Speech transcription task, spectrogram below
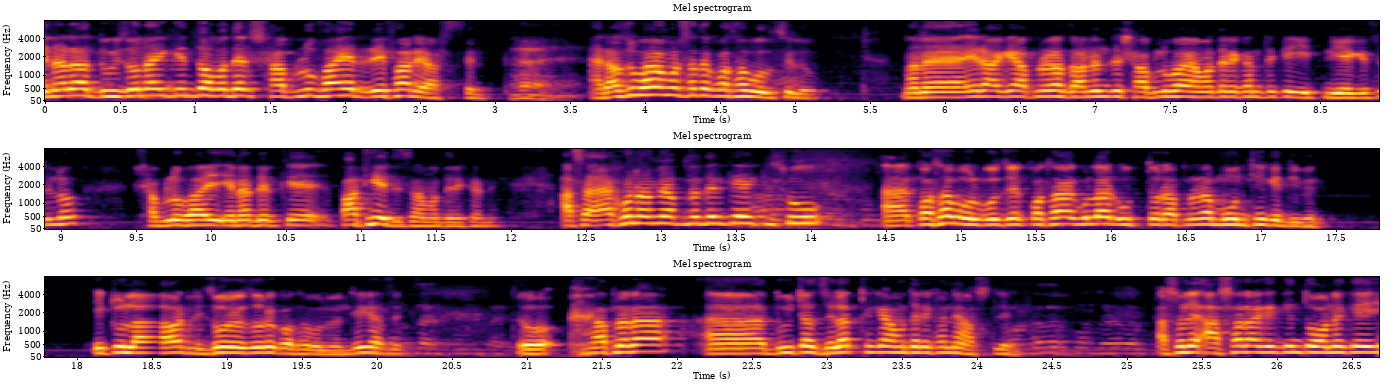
এনারা দুইজনাই কিন্তু আমাদের শাবলু ভাইয়ের রেফারে আসছেন। হ্যাঁ হ্যাঁ। রাজু ভাই আমার সাথে কথা বলছিল। মানে এর আগে আপনারা জানেন যে শাবলু ভাই আমাদের এখান থেকে ইট নিয়ে গেছিল। শাবলু ভাই এনাদেরকে পাঠিয়ে দিয়েছে আমাদের এখানে। আচ্ছা এখন আমি আপনাদেরকে কিছু কথা বলব যে কথাগুলোর উত্তর আপনারা মন থেকে দিবেন। একটু লাউডলি জোরে জোরে কথা বলবেন, ঠিক আছে? তো আপনারা দুইটা জেলার থেকে আমাদের এখানে আসলেন। আসলে আসার আগে কিন্তু অনেকেই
